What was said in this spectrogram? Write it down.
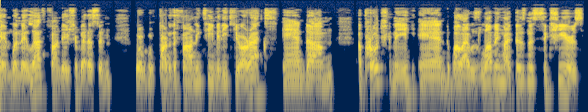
And when they left Foundation Medicine, were part of the founding team at EQRX and um, approached me. And while I was loving my business six years,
